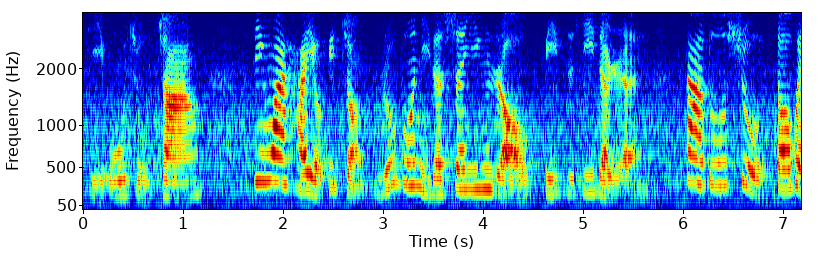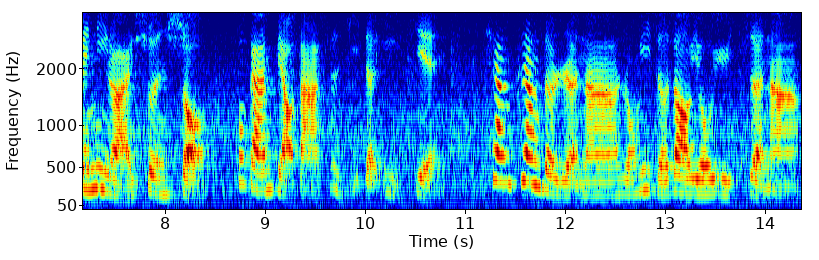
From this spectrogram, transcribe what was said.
己无主张。另外还有一种，如果你的声音柔、鼻子低的人，大多数都会逆来顺受，不敢表达自己的意见。像这样的人啊，容易得到忧郁症啊，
